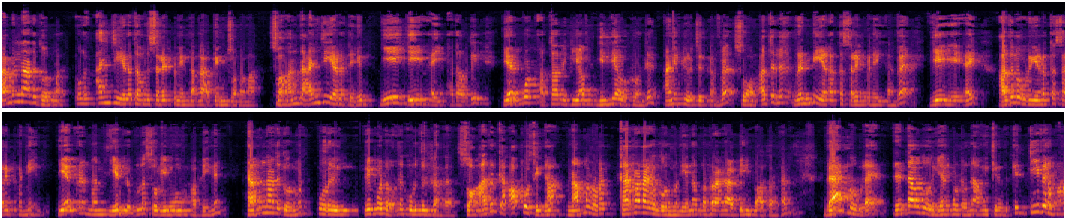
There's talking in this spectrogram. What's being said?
தமிழ்நாடு கவர்மெண்ட் ஒரு அஞ்சு இடத்த வந்து செலக்ட் பண்ணியிருக்காங்க அப்படின்னு சொன்னோம்னா ஸோ அந்த அஞ்சு இடத்தையும் ஏஏஐ அதாவது ஏர்போர்ட் அத்தாரிட்டி ஆஃப் இந்தியாவுக்கு வந்து அனுப்பி வச்சிருக்காங்க. ஸோ அதுல ரெண்டு இடத்த செலக்ட் பண்ணியிருக்காங்க ஏஏஐ அதுல ஒரு இடத்த செலக்ட் பண்ணி ஏப்ரல் மந்த் எண்டுக்குள்ள சொல்லிடுவோம் அப்படின்னு தமிழ்நாடு கவர்மெண்ட் ஒரு ரிப்போர்ட்டை வந்து கொடுத்துருக்காங்க. ஸோ அதுக்கு ஆப்போசிட்டா நம்மளோட கர்நாடகா கவர்மெண்ட் என்ன பண்றாங்க அப்படின்னு பார்த்தோம்னா பெங்களூர்ல ரெண்டாவது ஒரு ஏர்போர்ட் வந்து அமைக்கிறதுக்கு தீவிரமான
